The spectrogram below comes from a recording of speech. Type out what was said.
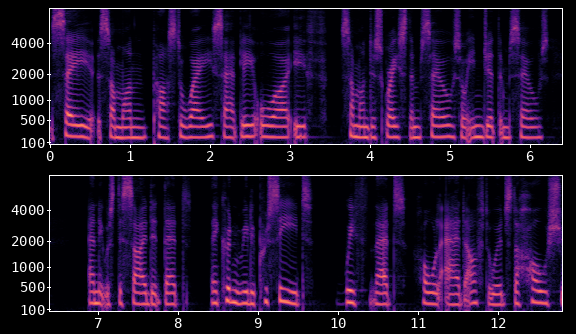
say someone passed away sadly, or if someone disgraced themselves or injured themselves, and it was decided that they couldn't really proceed with that whole ad afterwards, the whole sh-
